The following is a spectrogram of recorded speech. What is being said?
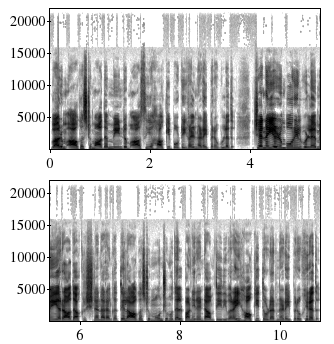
வரும் ஆகஸ்ட் மாதம் மீண்டும் ஆசிய ஹாக்கி போட்டிகள் நடைபெறவுள்ளது. சென்னை எழும்பூரில் உள்ள மேயர் ராதாகிருஷ்ணன் அரங்கத்தில் ஆகஸ்ட் மூன்று முதல் பனிரெண்டாம் தேதி வரை ஹாக்கி தொடர் நடைபெறுகிறது.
